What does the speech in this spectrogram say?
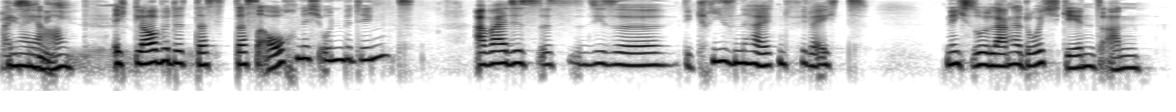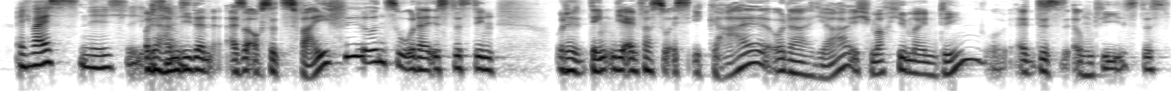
weiß naja, ich nicht. Ich glaube, dass das auch nicht unbedingt. Aber das ist diese, die Krisen halten vielleicht nicht so lange durchgehend an. Ich weiß es nicht. Oder ich haben die dann also auch so Zweifel und so? Oder ist es den, oder denken die einfach so, ist egal? Oder ja, ich mache hier mein Ding? Äh, das, irgendwie ist das.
